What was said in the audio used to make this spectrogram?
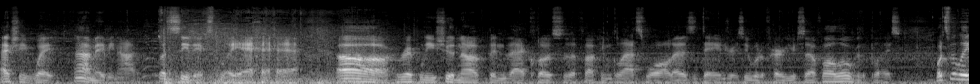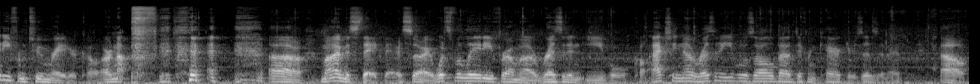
Actually, wait. Ah, maybe not. Let's see the expl- Yeah. Oh, Ripley, you should not have been that close to the fucking glass wall. That is dangerous. You would have hurt yourself all over the place. What's the lady from Tomb Raider called? Or not... oh, my mistake there. Sorry. What's the lady from uh, Resident Evil called? Actually, no, Resident Evil is all about different characters, isn't it? Oh,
